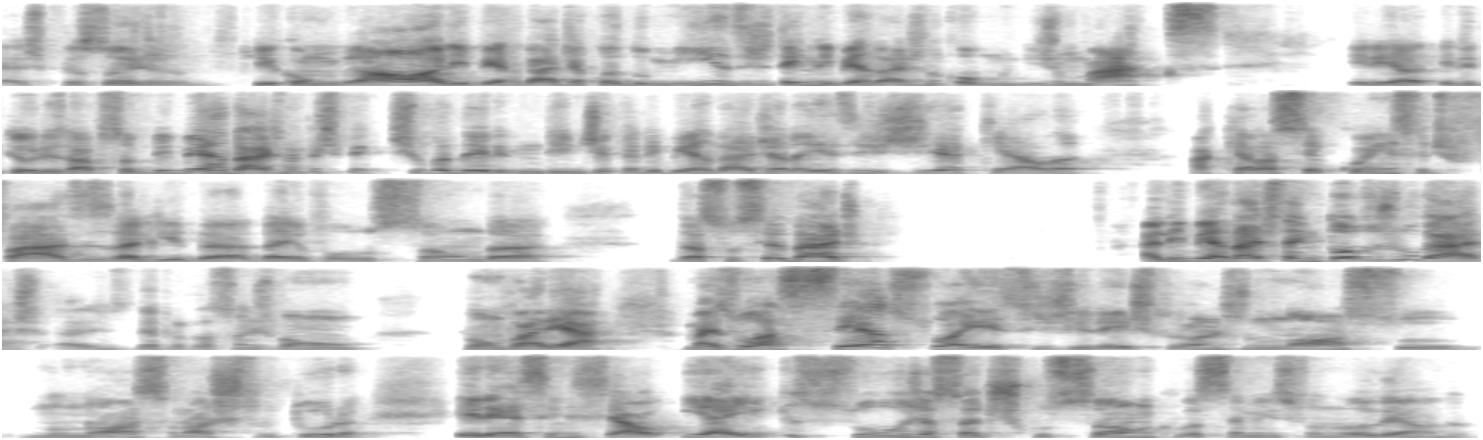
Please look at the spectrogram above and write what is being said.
As pessoas ficam, ah, oh, a liberdade é coisa do Mises, tem liberdade no comunismo. Marx Ele, ele teorizava sobre liberdade na perspectiva dele. Ele entendia que a liberdade ela exigia aquela, aquela sequência de fases ali da, da evolução da, da sociedade. A liberdade está em todos os lugares. As interpretações vão, vão variar. Mas o acesso a esses direitos, pelo menos no nosso, no nosso, nossa estrutura, ele é essencial. E aí que surge essa discussão que você mencionou, Leandro,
